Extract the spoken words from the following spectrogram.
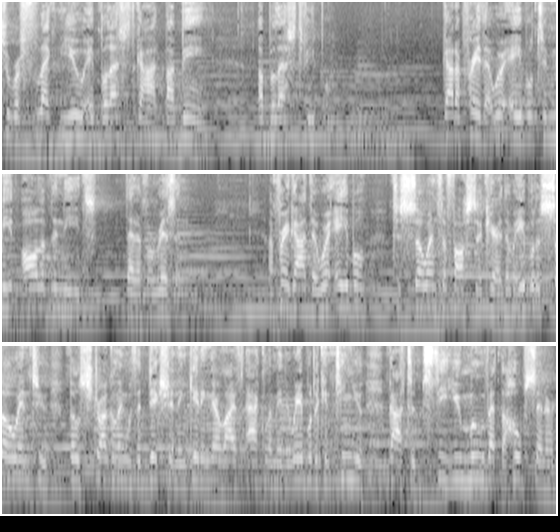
to reflect you, a blessed God, by being a blessed people. God, I pray that we're able to meet all of the needs that have arisen. I pray, God, that we're able to sow into foster care, that we're able to sow into those struggling with addiction and getting their lives acclimated. We're able to continue, God, to see you move at the Hope Center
